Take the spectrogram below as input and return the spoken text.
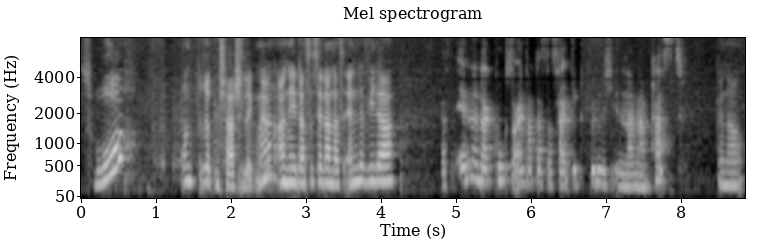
So. Und dritten Schaschlik, ne? Ah nee, das ist ja dann das Ende wieder. Das Ende, da guckst du einfach, dass das halbwegs bündig ineinander passt Genau.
